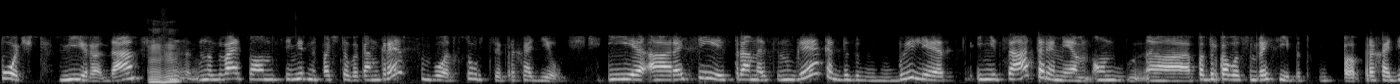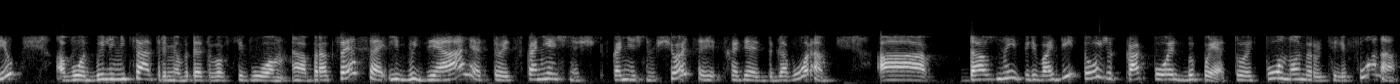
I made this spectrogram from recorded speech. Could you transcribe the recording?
почт мира, да, угу. называется он Всемирный почтовый конгресс, вот, в Турции проходил. И а, Россия и страны СНГ как бы были инициаторами, он а, под руководством России под, по, проходил, вот, были инициаторами вот этого всего а, процесса, и в идеале, то есть в конечном, в конечном счете, исходя из договора, а, должны переводить тоже как по СБП, то есть по номеру телефона.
